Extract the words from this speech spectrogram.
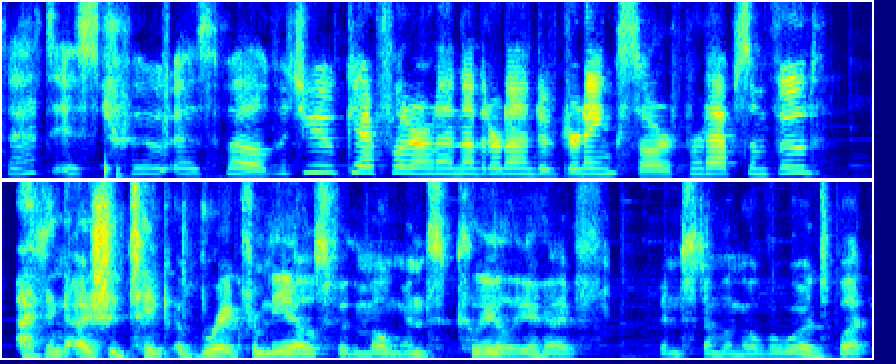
That is true as well. Would you care for another round of drinks or perhaps some food? I think I should take a break from the ales for the moment. Clearly, I've been stumbling over words, but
